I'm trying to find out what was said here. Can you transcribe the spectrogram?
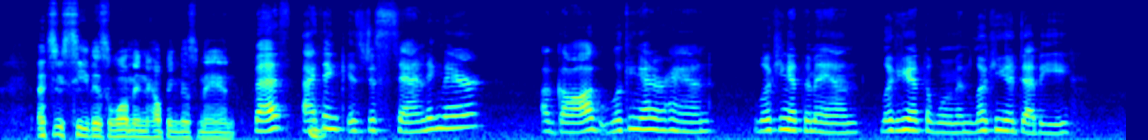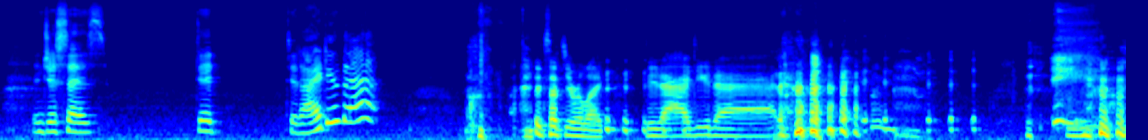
as you see this woman helping this man. Beth, I think, is just standing there, agog, looking at her hand, looking at the man, looking at the woman, looking at Debbie, and just says, "Did, did I do that?" Except you were like, did I do that?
